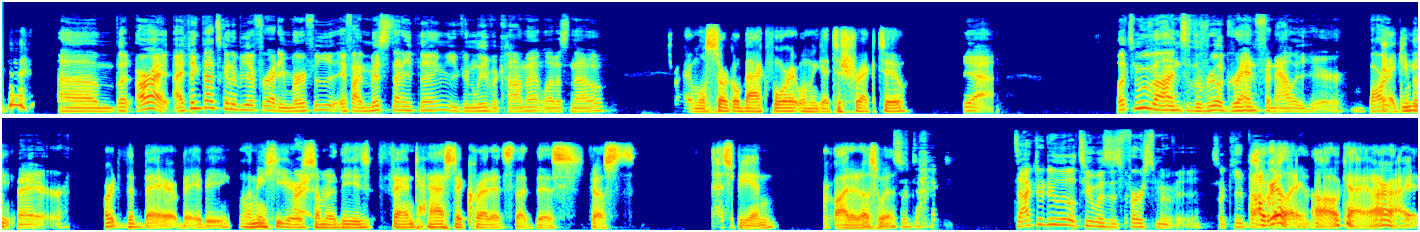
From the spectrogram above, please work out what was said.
um, but all right, I think that's gonna be it for Eddie Murphy. If I missed anything, you can leave a comment, let us know. And we'll circle back for it when we get to Shrek 2. Yeah. Let's move on to the real grand finale here. Bart give the me- Bear. Art the Bear, baby. Let me hear Alright. some of these fantastic credits that this just thespian provided us with. So Doc- Doctor Dolittle 2 was his first movie. So keep that Oh, really? Oh, okay. All right.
